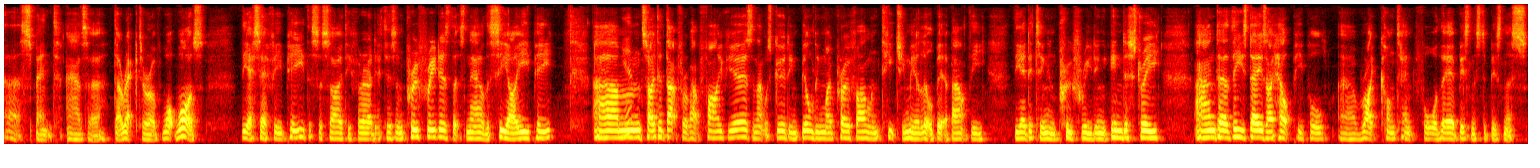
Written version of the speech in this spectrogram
uh, spent as a director of what was the SFEP, the Society for Editors and Proofreaders, that's now the CIEP. Um, yep. So I did that for about five years, and that was good in building my profile and teaching me a little bit about the the editing and proofreading industry. And uh, these days, I help people uh, write content for their business to business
